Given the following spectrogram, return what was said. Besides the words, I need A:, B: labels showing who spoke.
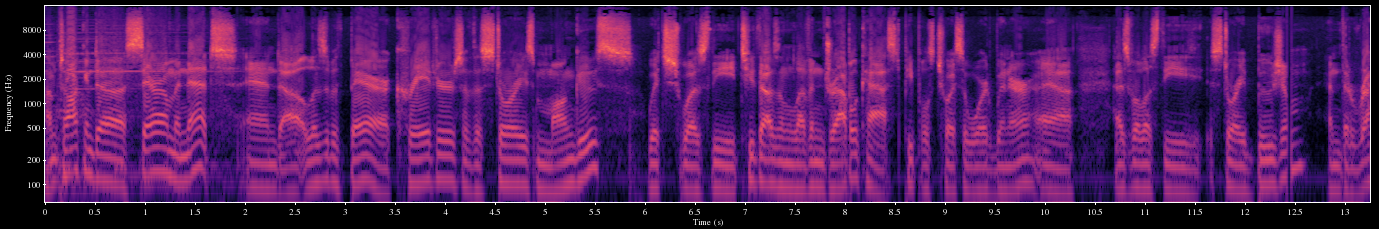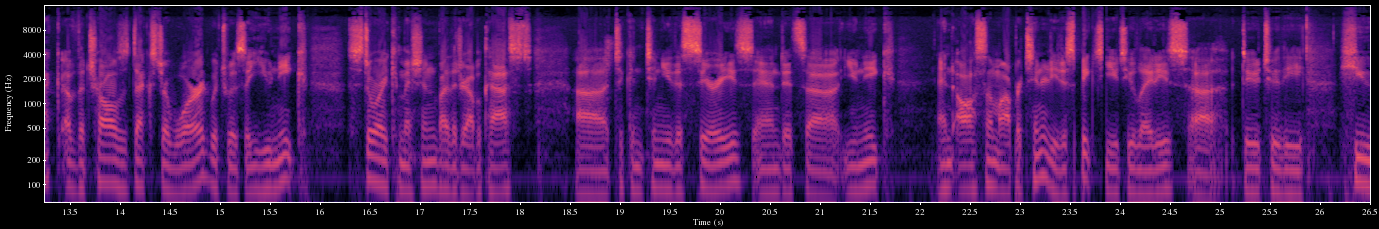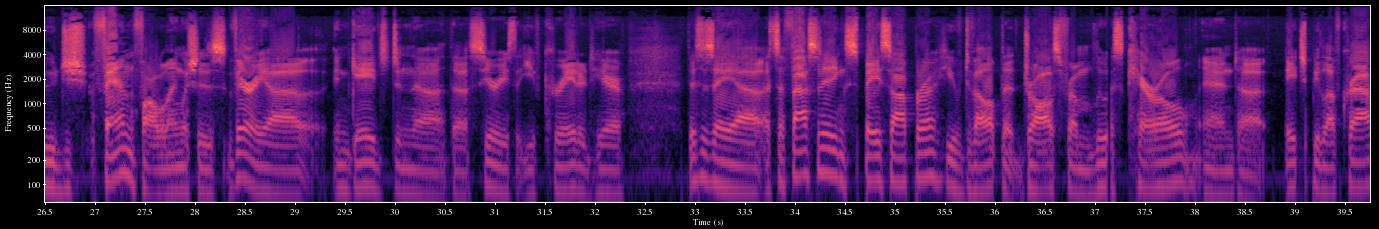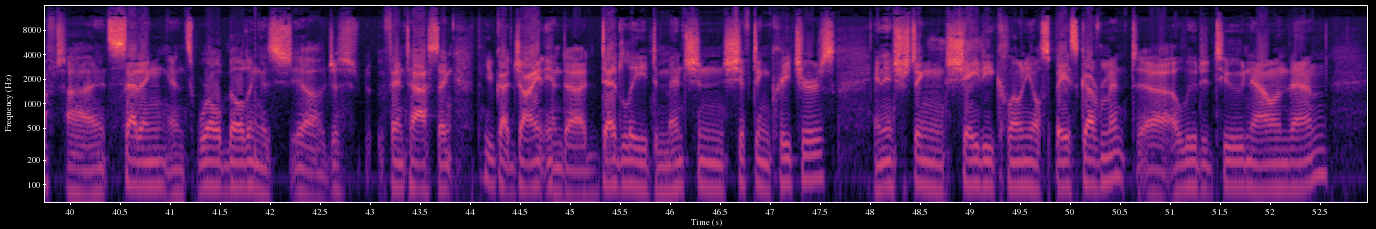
A: I'm talking to Sarah Monette and uh, Elizabeth Bear, creators of the stories Mongoose, which was the 2011 Drabblecast People's Choice Award winner, uh, as well as the story Boojum and The Wreck of the Charles Dexter Ward, which was a unique story commission by the Drabblecast uh, to continue this series. And it's a unique and awesome opportunity to speak to you two ladies uh, due to the huge fan following, which is very uh, engaged in the, the series that you've created here. This is a uh, it's a fascinating space opera you've developed that draws from Lewis Carroll and H.P. Uh, Lovecraft. Uh, its setting and its world building is just fantastic. You've got giant and uh, deadly dimension shifting creatures, an interesting shady colonial space government uh, alluded to now and then,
